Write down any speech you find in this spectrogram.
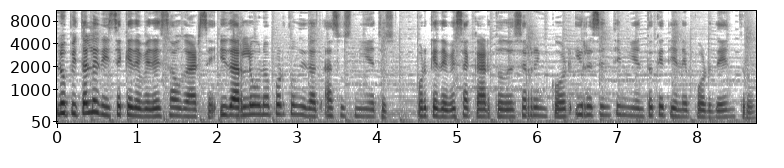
Lupita le dice que debe desahogarse y darle una oportunidad a sus nietos, porque debe sacar todo ese rencor y resentimiento que tiene por dentro.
